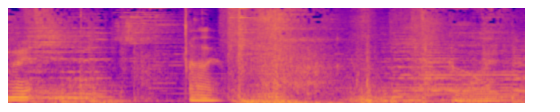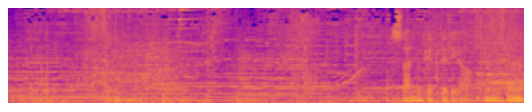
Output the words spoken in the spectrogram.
right. Aye. Come on. Something good with the afternoon, isn't it?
